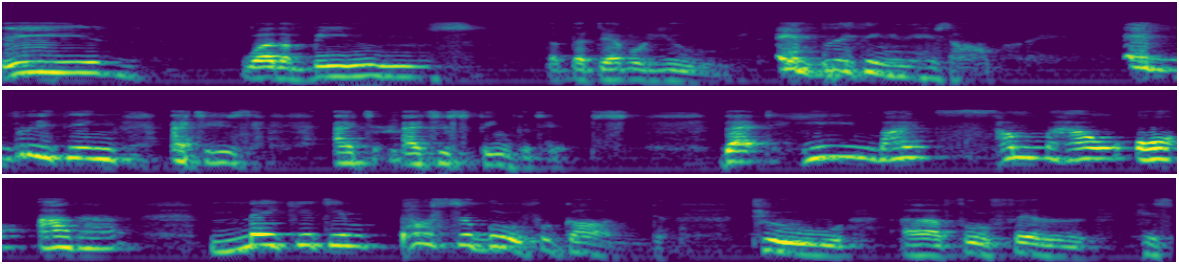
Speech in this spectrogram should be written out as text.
These were the means that the devil used. Everything in his armory, everything at his, at, at his fingertips, that he might somehow or other make it impossible for God to uh, fulfill his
